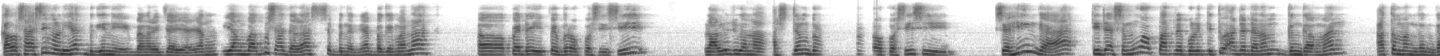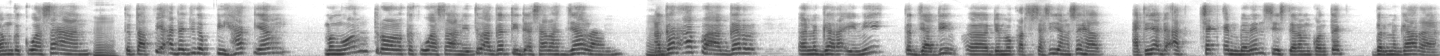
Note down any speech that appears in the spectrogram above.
kalau saya sih melihat begini Bang Reja ya yang yang bagus adalah sebenarnya bagaimana uh, PDIP beroposisi lalu juga Nasdem beroposisi sehingga tidak semua partai politik itu ada dalam genggaman atau menggenggam kekuasaan hmm. tetapi ada juga pihak yang mengontrol kekuasaan itu agar tidak salah jalan. Agar apa? Agar uh, negara ini terjadi uh, demokratisasi yang sehat. Artinya ada check and balances dalam konteks bernegara.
